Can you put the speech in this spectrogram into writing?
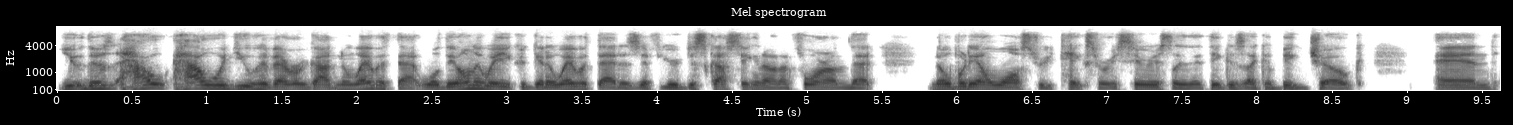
you there's how how would you have ever gotten away with that? Well, the only way you could get away with that is if you're discussing it on a forum that nobody on Wall Street takes very seriously. They think is like a big joke, and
